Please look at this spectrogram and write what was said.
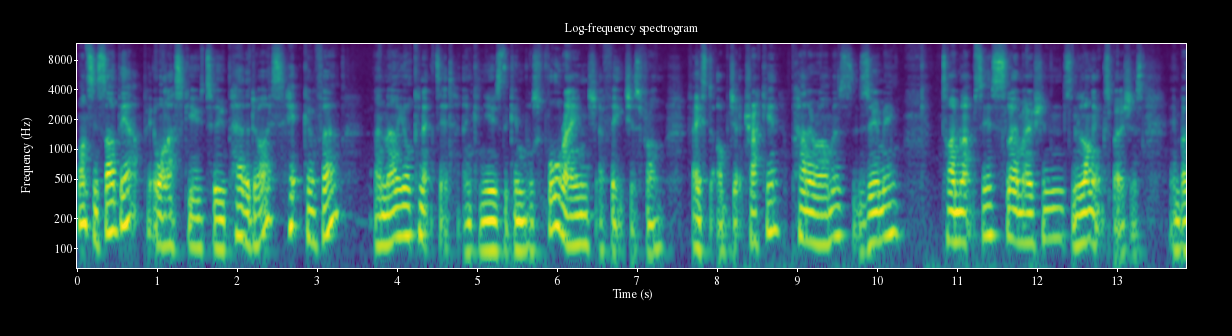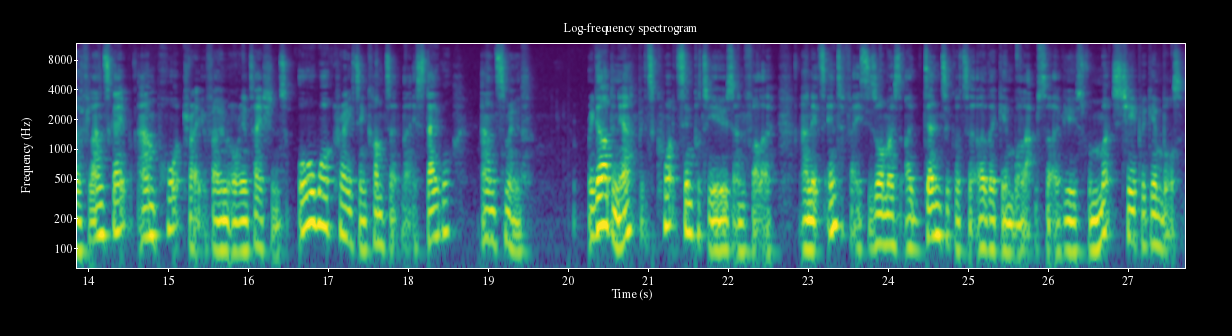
Once inside the app, it will ask you to pair the device, hit confirm, and now you're connected and can use the gimbal's full range of features from face-to-object tracking, panoramas, zooming, time lapses, slow motions, and long exposures in both landscape and portrait phone orientations, all while creating content that is stable and smooth. Regarding the app, it's quite simple to use and follow, and its interface is almost identical to other gimbal apps that I've used for much cheaper gimbals.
